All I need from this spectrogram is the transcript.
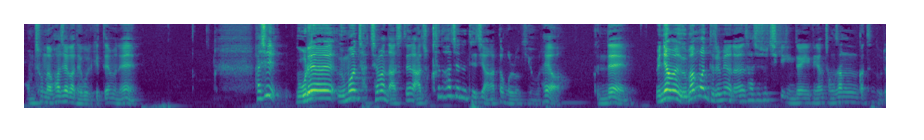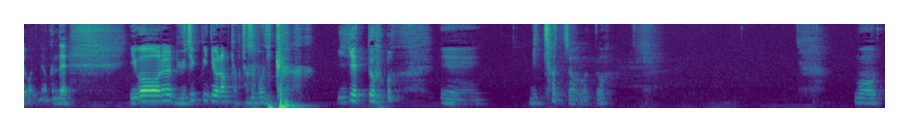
엄청난 화제가 되고 있기 때문에 사실 노래 음원 자체만 나왔을 때는 아주 큰 화제는 되지 않았던 걸로 기억을 해요. 근데 왜냐면 음악만 들으면은 사실 솔직히 굉장히 그냥 정상 같은 노래거든요. 근데 이거를 뮤직비디오랑 겹쳐서 보니까 이게 또 예. 미쳤죠, 그것도. 뭐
